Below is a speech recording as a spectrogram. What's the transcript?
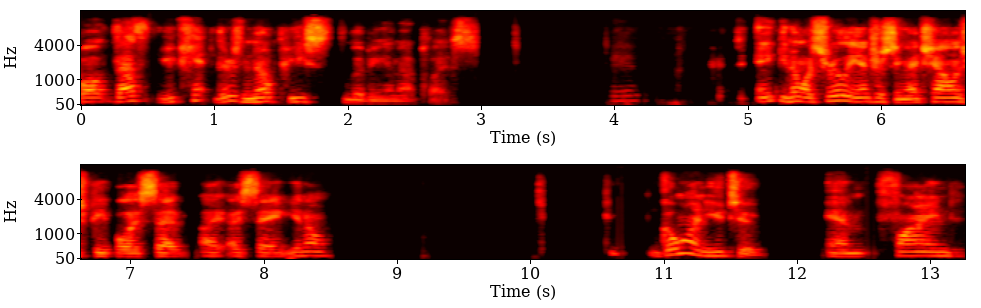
well, that's you can't. There's no peace living in that place. Mm-hmm. You know what's really interesting? I challenge people. I said, I, I say, you know, go on YouTube and find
